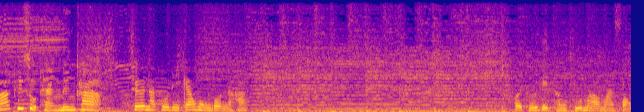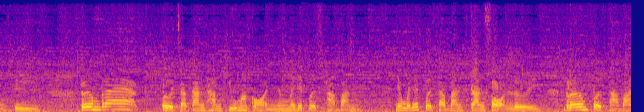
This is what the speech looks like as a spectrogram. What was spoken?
มากที่สุดแห่งหนึ่งค่ะ ชื่อนัทวดีแก้วหงดลนะคะ เปิดธุรกิจทำคิ้วมาประมาณ 2 ปี เริ่มแรกเปิดจากการทำคิ้วมาก่อน ยังไม่ได้เปิดสถาบัน ยังไม่ได้เปิดสถาบันการสอนเลย เริ่มเปิดสถาบัน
